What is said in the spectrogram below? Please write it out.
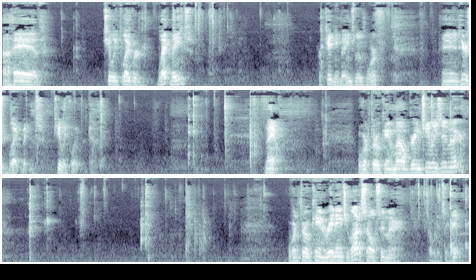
I have chili flavored black beans, or kidney beans, those were. And here's black beans, chili flavored. Now, we're going to throw a can of mild green chilies in there. We're going to throw a can of red enchilada sauce in there. Probably didn't see that one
